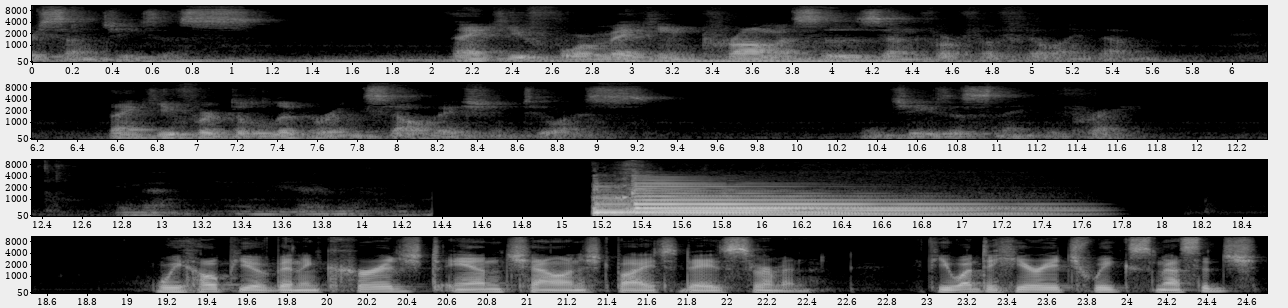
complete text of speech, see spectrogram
your Son, Jesus. Thank you for making promises and for fulfilling them. Thank you for delivering salvation to us. In Jesus' name we pray. Amen. We hope you have been encouraged and challenged by today's sermon. If you want to hear each week's message,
